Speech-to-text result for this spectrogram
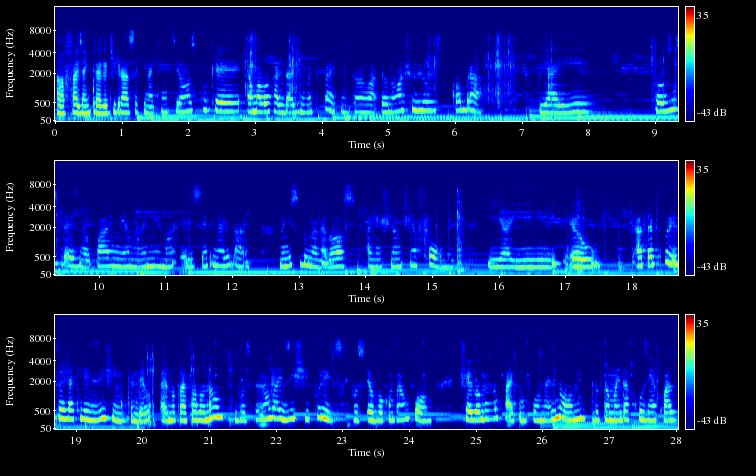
Ela faz a entrega de graça aqui na 511 porque é uma localidade muito perto. Então eu, eu não acho justo cobrar. E aí todos os três, meu pai, minha mãe minha irmã, eles sempre me ajudaram. No início do meu negócio, a gente não tinha forno. E aí eu. Até por isso eu já queria desistir, entendeu? Aí meu pai falou: não, você não vai desistir por isso. Eu vou comprar um forno. Chegou meu pai com um forno enorme, do tamanho da cozinha quase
